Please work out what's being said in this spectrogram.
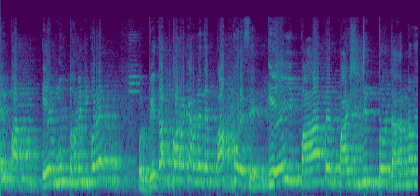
এর পাপ, এর মুক্ত হবে কি করে? ওই বেদাত করার কারণে যে পাপ করেছে, এই পাপের পায়শ্চিত্ত জাহান নামে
